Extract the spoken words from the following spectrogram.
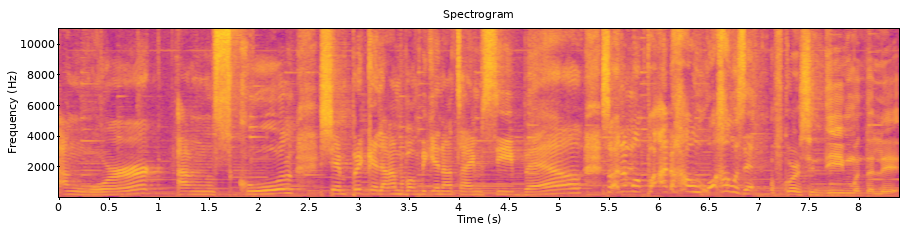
ang work, ang school? Siyempre, kailangan mo bang bigyan ng time si Belle? So ano mo, paano, how, how was it? Of course, hindi madali.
